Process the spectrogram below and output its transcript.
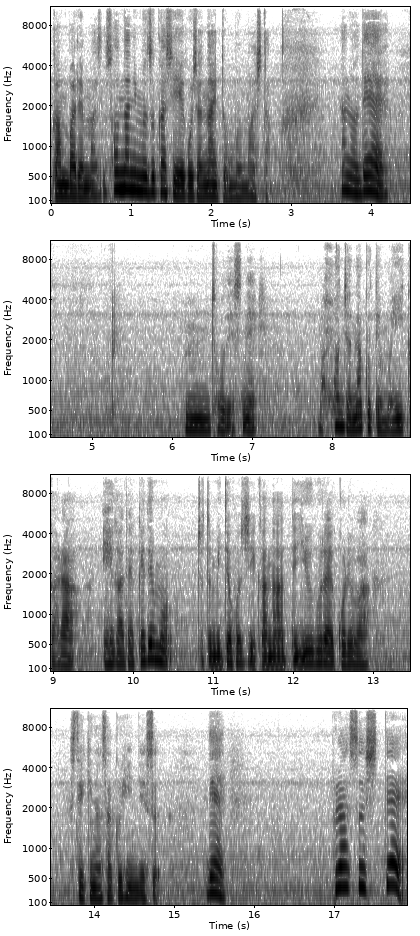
頑張れますそんなに難しい英語じゃないと思いましたなのでうんそうですね本じゃなくてもいいから映画だけでもちょっと見てほしいかなっていうぐらいこれは素敵な作品です。でプラスして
